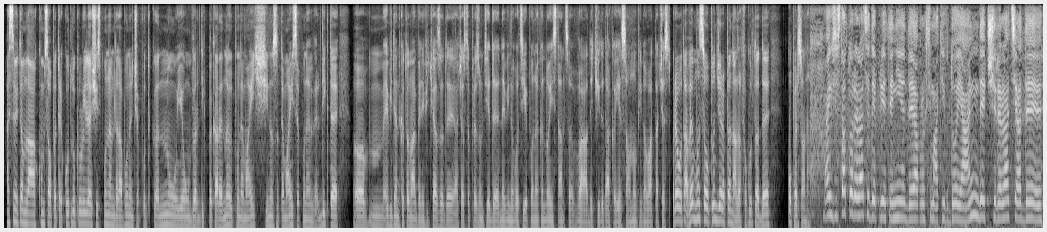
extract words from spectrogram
Hai să ne uităm la cum s-au petrecut lucrurile și spunem de la bun început că nu e un verdict pe care noi îl punem aici și nu suntem aici să punem verdicte. Uh, Evident că tot mai beneficiază de această prezumție de nevinovăție până când o instanță va decide dacă e sau nu vinovat acest preot. Avem însă o plângere penală făcută de o persoană. A existat o relație de prietenie de aproximativ 2 ani, deci relația de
